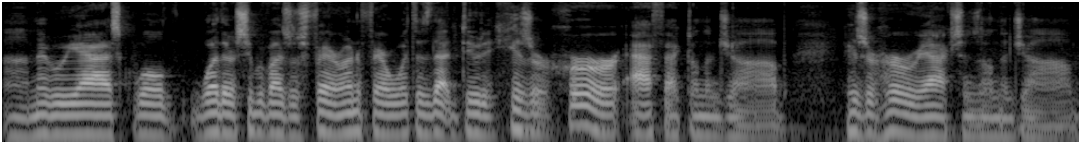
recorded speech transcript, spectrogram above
Uh, maybe we ask, well, whether a supervisor is fair or unfair, what does that do to his or her affect on the job, his or her reactions on the job?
